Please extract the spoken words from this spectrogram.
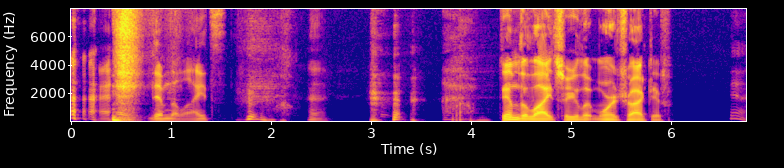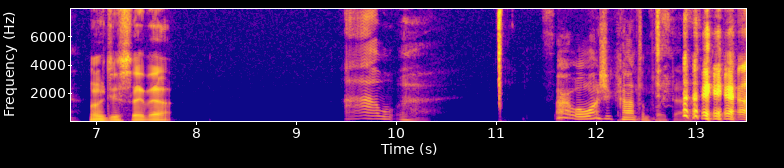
Dim the lights. Dim the lights so you look more attractive. Yeah. Why don't you say that? Ah, I w- All right. Well, why don't you contemplate that? yeah.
